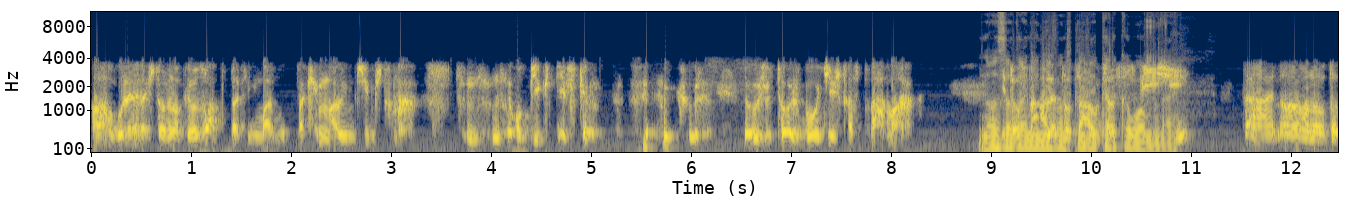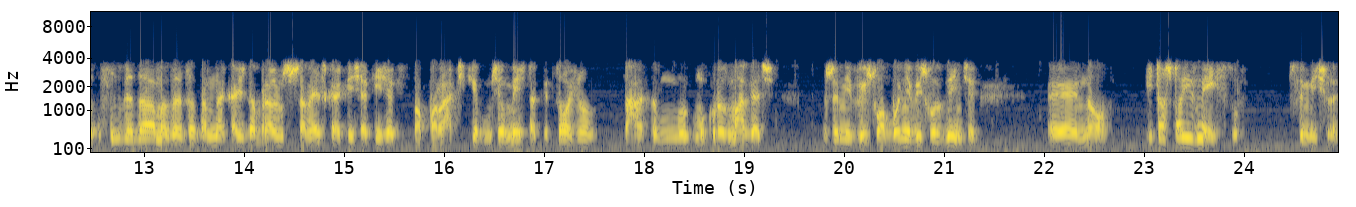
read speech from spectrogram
a w ogóle weź to Nokia złap takim, ma, takim małym czymś tam obiektywkiem. To już, to już było ciężka sprawa. No zadanie to, ale to cały czas wisi. Tak, no, no to wiadomo, że to tam jakaś dobra lustrzaneczka, jakieś, jakieś, jakiś aparacik, ja musiał mieć takie coś, no tak, mógł rozmawiać, że mi wyszło, bo nie wyszło zdjęcie. E, no, i to stoi w miejscu, sobie myślę.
